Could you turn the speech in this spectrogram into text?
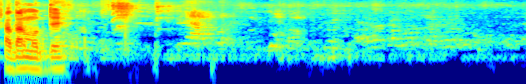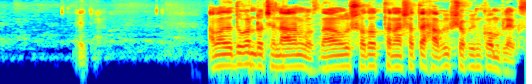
সাদার মধ্যে। আমাদের দোকানটা হচ্ছে নারায়ণগঞ্জ। নারায়ণগঞ্জ সদর থানার সাথে Habib shopping complex.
